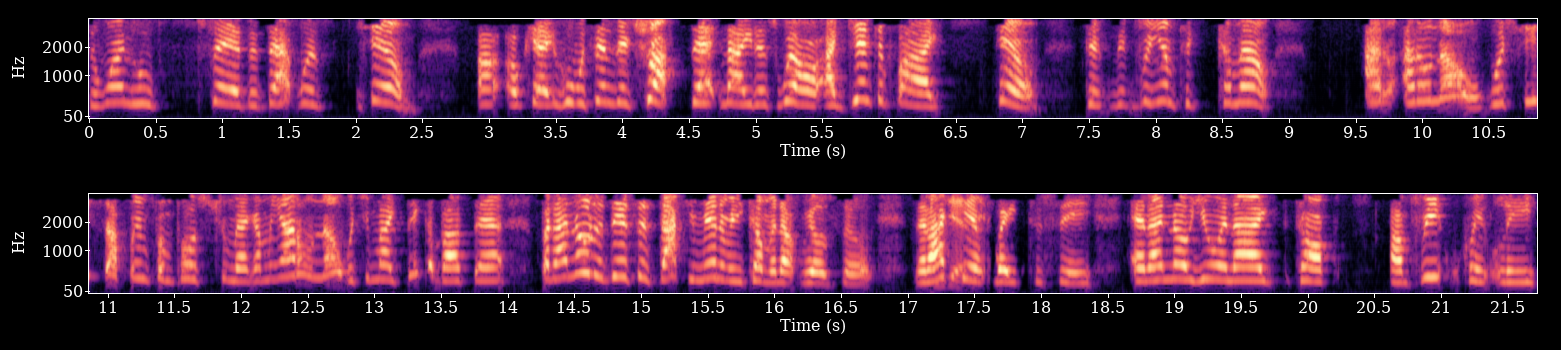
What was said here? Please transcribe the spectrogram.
the one who said that that was him, uh, okay, who was in the truck that night as well, identified him to for him to come out. I don't, I don't know. Was she suffering from post-traumatic? I mean, I don't know what you might think about that, but I know that there's this documentary coming up real soon that I Yes. can't wait to see. And I know you and I talk um, frequently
